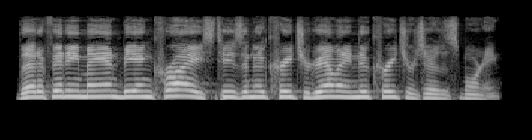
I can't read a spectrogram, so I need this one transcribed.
that if any man be in Christ, he's a new creature. Do we have any new creatures here this morning?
